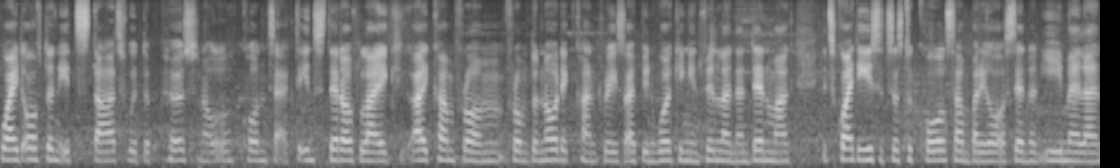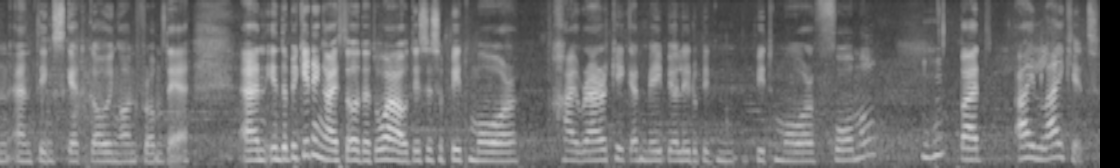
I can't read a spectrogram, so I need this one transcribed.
quite often it starts with the personal contact. Instead of like, I come from, from the Nordic countries, I've been working in Finland and Denmark, it's quite easy just to call somebody or send an email and, and things get going on from there. And in the beginning I thought that, wow, this is a bit more hierarchic and maybe a little bit, bit more formal. Mm -hmm. But I like it.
